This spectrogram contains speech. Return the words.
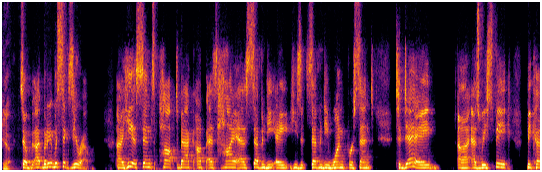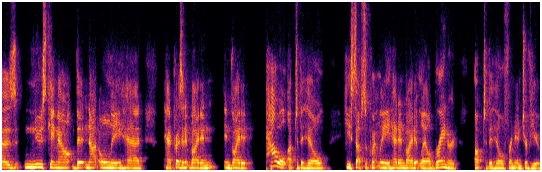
Yeah. So, uh, but it was six zero. Uh, he has since popped back up as high as 78. He's at 71% today uh, as we speak, because news came out that not only had had President Biden invited Powell up to the Hill, he subsequently had invited Lael Brainard up to the Hill for an interview.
